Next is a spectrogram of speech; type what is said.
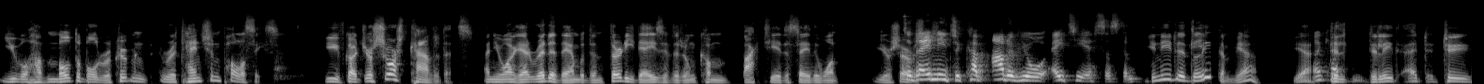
you will have multiple recruitment retention policies you've got your sourced candidates and you want to get rid of them within 30 days if they don't come back to you to say they want your service. So they need to come out of your ATS system. You need to delete them. Yeah. Yeah. Okay. Del- delete uh, to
